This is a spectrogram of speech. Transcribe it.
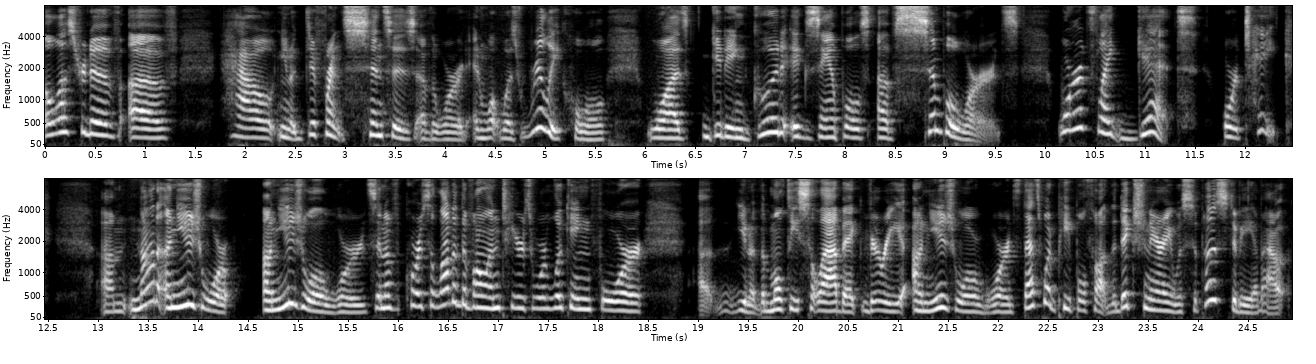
illustrative of how, you know, different senses of the word. And what was really cool was getting good examples of simple words, words like get or take, um, not unusual unusual words. And of course, a lot of the volunteers were looking for uh, you know, the multisyllabic, very unusual words. That's what people thought the dictionary was supposed to be about,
